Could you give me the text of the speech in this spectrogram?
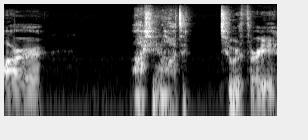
are actually no it's like two or three.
